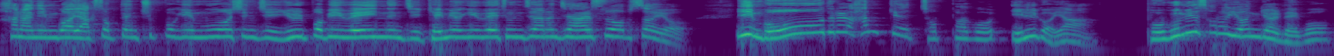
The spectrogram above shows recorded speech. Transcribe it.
하나님과 약속된 축복이 무엇인지 율법이 왜 있는지 계명이 왜 존재하는지 알 수 없어요. 이 모두를 함께 접하고 읽어야 복음이 서로 연결되고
